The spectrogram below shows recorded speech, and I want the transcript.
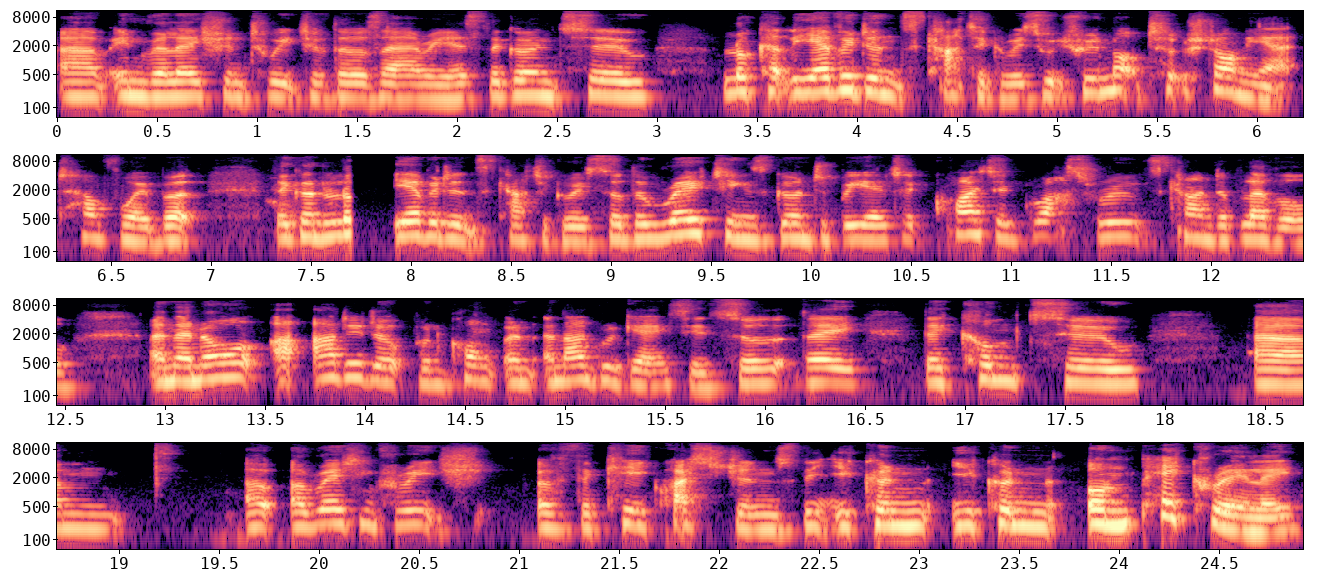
um, in relation to each of those areas. They're going to look at the evidence categories, which we've not touched on yet, have we? But they're going to look at the evidence categories. So the rating is going to be at a, quite a grassroots kind of level, and then all added up and, and, and aggregated so that they they come to um, a, a rating for each of the key questions that you can you can unpick really,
